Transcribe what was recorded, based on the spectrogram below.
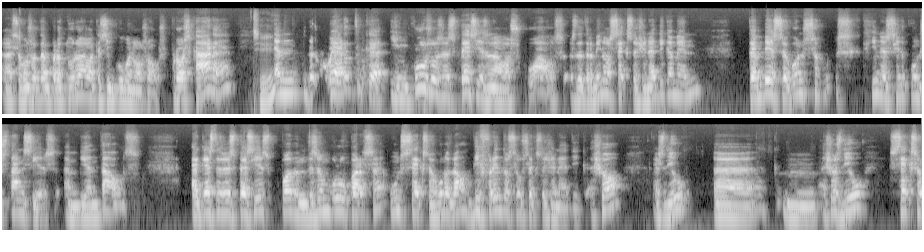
Eh, segons la temperatura a la que s'incuben els ous. Però és que ara sí? hem descobert que inclús les espècies en les quals es determina el sexe genèticament, també segons quines circumstàncies ambientals, aquestes espècies poden desenvolupar-se un sexe gonadal diferent del seu sexe genètic. Això es diu, eh, mm, això es diu sexe,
